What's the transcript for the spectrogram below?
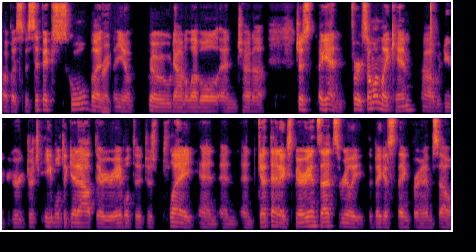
of a specific school, but right. you know go down a level and try to just again for someone like him uh, you, are just able to get out there you're able to just play and and and get that experience that's really the biggest thing for him. So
